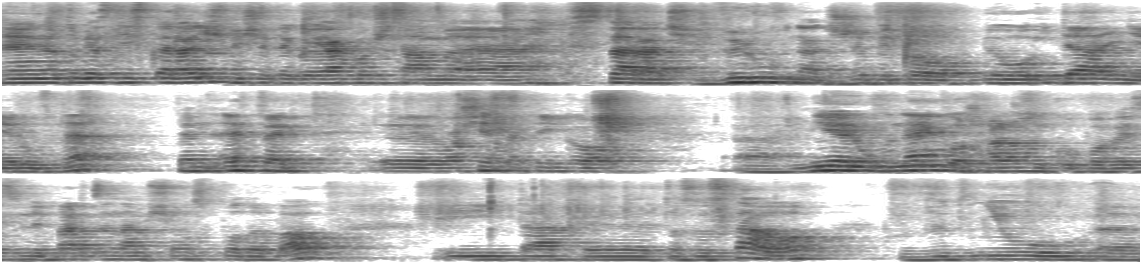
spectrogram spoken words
E, Natomiast nie staraliśmy się tego jakoś tam e, starać wyrównać, żeby to było idealnie równe. Ten efekt właśnie takiego nierównego szalonku powiedzmy bardzo nam się spodobał i tak to zostało. W dniu e,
